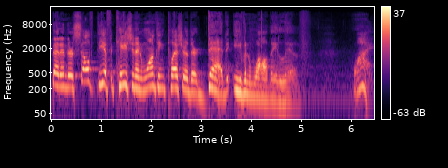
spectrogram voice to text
That in their self deification and wanting pleasure, they're dead even while they live. Why?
